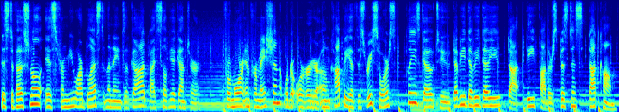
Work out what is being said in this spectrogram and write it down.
This devotional is from You Are Blessed in the Names of God by Sylvia Gunter. For more information or to order your own copy of this resource, please go to www.thefathersbusiness.com.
